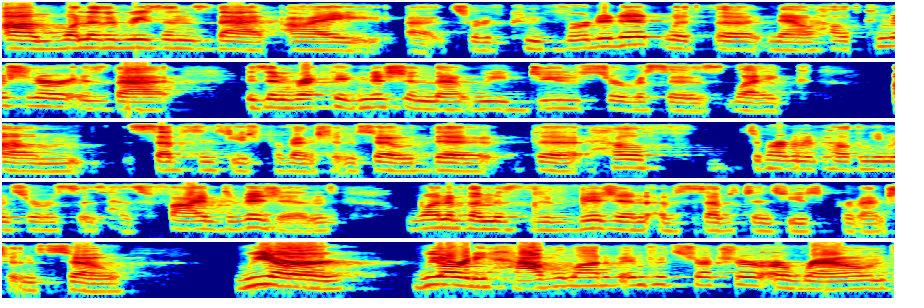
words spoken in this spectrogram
Um, one of the reasons that I uh, sort of converted it with the now health commissioner is that is in recognition that we do services like um, substance use prevention. So the the Health Department of Health and Human Services has five divisions. One of them is the division of substance use prevention. So we are we already have a lot of infrastructure around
